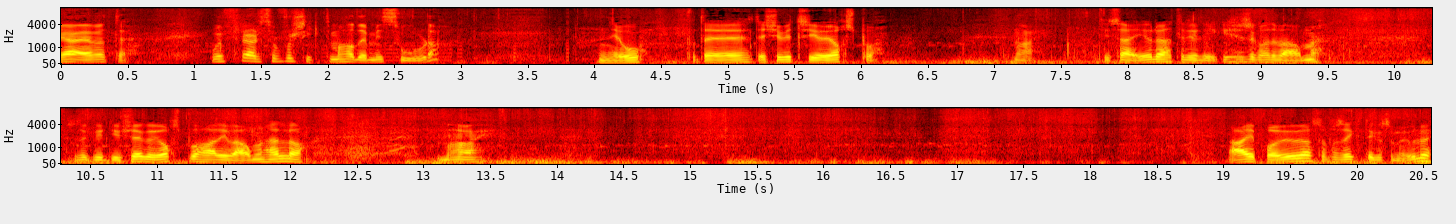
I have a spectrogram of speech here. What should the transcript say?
Ja, jeg vet det. Hvorfor er du så forsiktig med å ha dem i sola? Jo, for det, det er ikke vits i å gjøres på. Nei. De sier jo det at de liker ikke så godt varme. Så det gidder jo ikke jeg å gjøres på å ha dem i varmen heller. Nei. Nei, jeg prøver å være så forsiktig som mulig.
